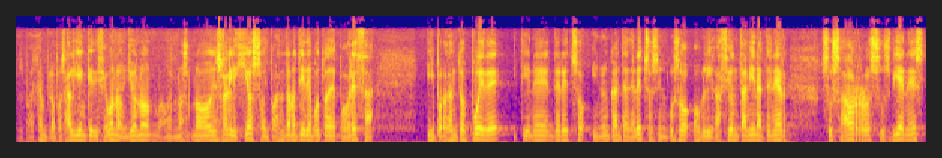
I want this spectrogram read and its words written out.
Pues, por ejemplo, pues alguien que dice, bueno, yo no, es religioso y por lo tanto no tiene voto de pobreza y por lo tanto puede tiene derecho, y no encanta derechos, sino incluso obligación también a tener sus ahorros, sus bienes,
